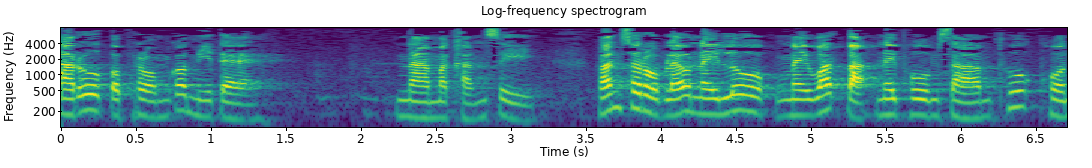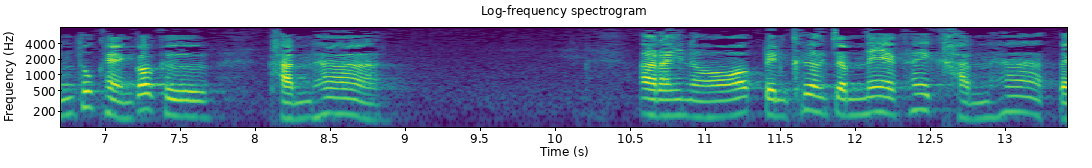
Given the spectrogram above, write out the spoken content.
อารูปประพรมก็มีแต่นามขันสี่ พันสรุปแล้วในโลกในวัตตะในภูมิสามทุกขนทุกแห่งก็คือขันห้าอะไรเนาะเป็นเครื่องจำแนกให้ขันห้าแต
